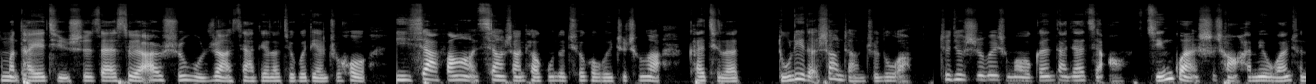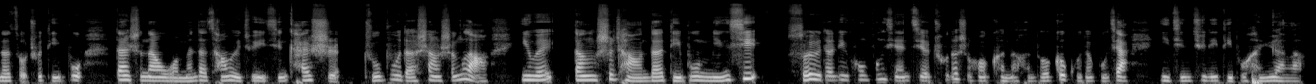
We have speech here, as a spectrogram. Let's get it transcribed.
那么它也仅是在四月二十五日啊下跌了九个点之后，以下方啊向上跳空的缺口为支撑啊，开启了独立的上涨之路啊。这就是为什么我跟大家讲啊，尽管市场还没有完全的走出底部，但是呢，我们的仓位就已经开始逐步的上升了啊。因为当市场的底部明晰，所有的利空风险解除的时候，可能很多个股的股价已经距离底部很远了。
